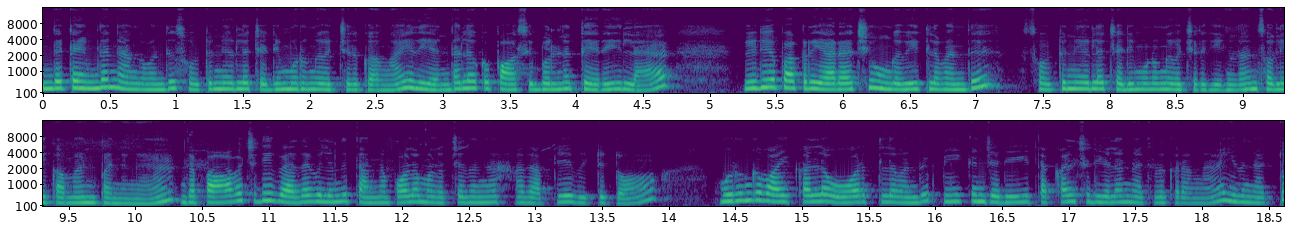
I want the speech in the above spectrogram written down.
இந்த டைமில் நாங்கள் வந்து சொட்டு நீரில் செடி முருங்கை வச்சுருக்காங்க. இது எந்த அளவுக்கு பாசிபிள்னு தெரியல. வீடியோ பார்க்குற யாராச்சும் உங்கள் வீட்டில் வந்து சொட்டு நீரில் செடி முருங்கை வச்சுருக்கீங்களான்னு சொல்லி கமெண்ட் பண்ணுங்கள் இந்த பாவச்செடி விதை விழுந்து தன்னை போல் முளைச்சதுங்க. அதை அப்படியே விட்டுட்டோம். முருங்கை வாய்க்காலில் ஓரத்தில் வந்து பீக்கஞ்செடி தக்காளி செடியெல்லாம் நட்டுருக்குறாங்க. இது நட்டு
